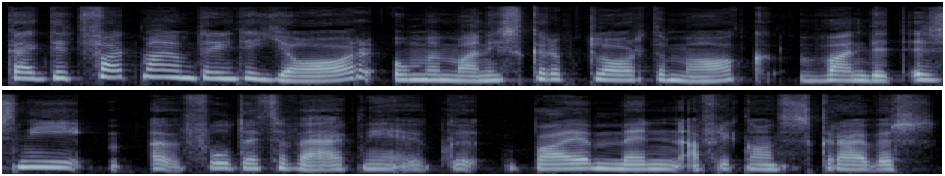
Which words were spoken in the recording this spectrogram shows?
Kyk, dit vat my omtrent 'n jaar om 'n manuskrip klaar te maak, want dit is nie 'n uh, voltydse werk nie. Ek, baie min Afrikaanse skrywers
